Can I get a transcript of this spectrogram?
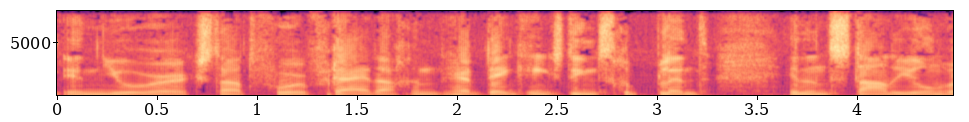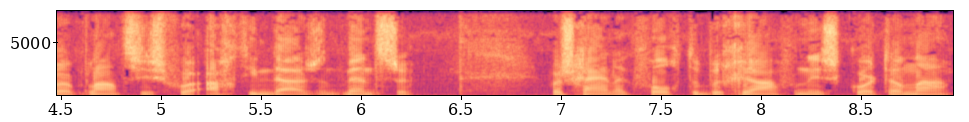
In Newark staat voor vrijdag een herdenkingsdienst gepland in een stadion waar plaats is voor 18.000 mensen. Waarschijnlijk volgt de begrafenis kort daarna.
